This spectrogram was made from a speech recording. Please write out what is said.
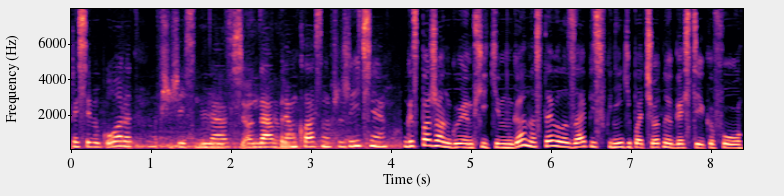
красивый город. Общежитие. Да, все, да, прям классное общежитие. Госпожа Нгуэн Хикинга наставила запись в книге почетных гостей КФУ.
